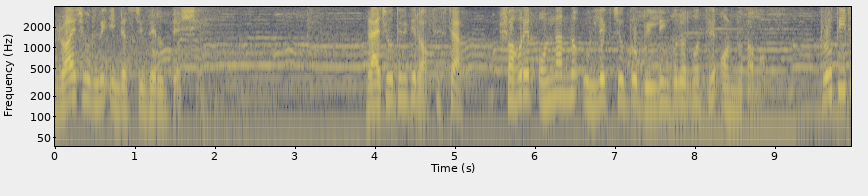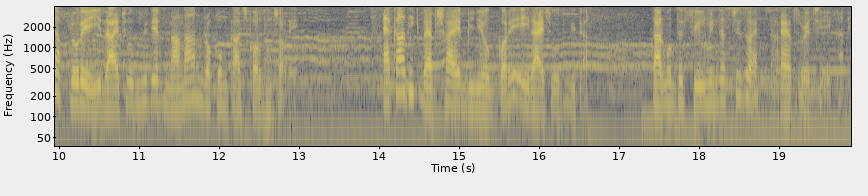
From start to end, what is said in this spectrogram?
রয় চৌধুরী ইন্ডাস্ট্রিজের উদ্দেশ্যে। রায়চৌধুরীদের অফিসটা শহরের অন্যান্য উল্লেখযোগ্য বিল্ডিংগুলোর মধ্যে অন্যতম। প্রতিটা ফ্লোরেই রায়চৌধুরীদের নানান রকম কাজকর্ম চলে। একাধিক ব্যবসায় বিনিয়োগ করে এই রায়চৌধুরীরা। তার মধ্যে ফিল্ম ইন্ডাস্ট্রিজও একটা রয়েছে এখানে।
